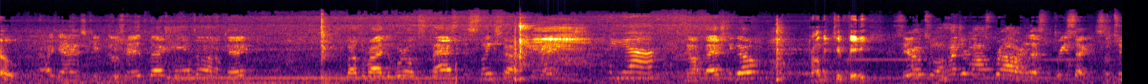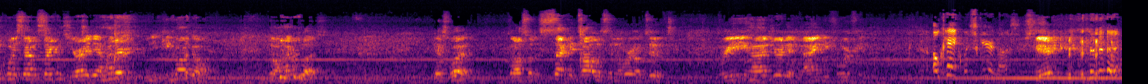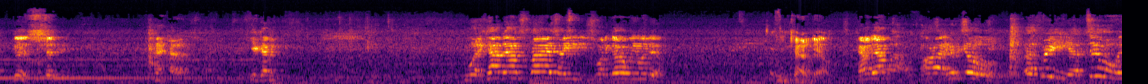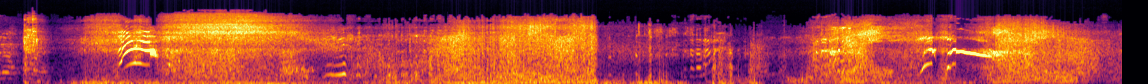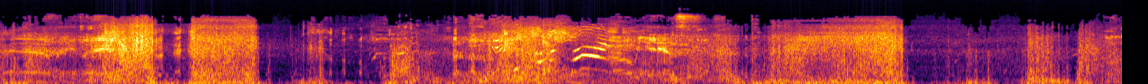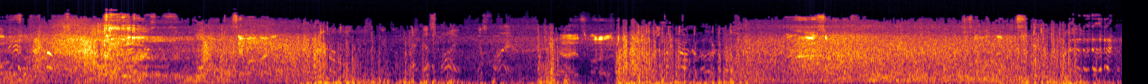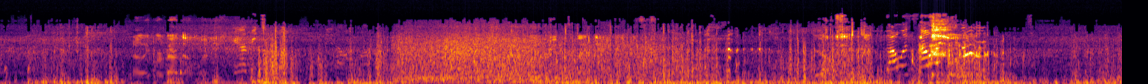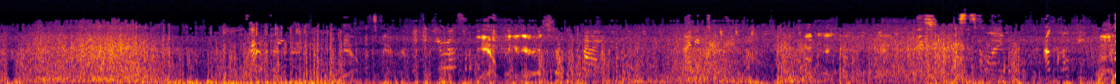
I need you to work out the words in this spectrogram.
go. Alright guys, keep those heads back, hands on, okay? About to ride the world's fastest slingshot. You ready? Yeah. You know how fast you go? Probably 250. 0 to 100 miles per hour in less than 3 seconds. So 2.7 seconds, you're already at 100, and you keep on going. Go 100 plus. Guess what? It's also the second tallest in the world, too. 394 feet. Okay, quit scaring us. You scared? Good, should be. You're coming. You want a countdown surprise? How you, you just want to go? What do you want to do? You can count it down. Countdown? All right, here we go. Uh, three, uh, two, and a. Oh, yes. Say what, buddy? That's fun. That's fun. Yeah, it's fun. That's like we're on the roller coaster. Ah, sort of. I think we're about done with it. Yeah, me too. That was that was. Yeah, that's a camera. Can you hear us? Yeah, they can hear us. Hi. My name's Joanne. Okay. This, this is fun. I'm goofy. Well,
